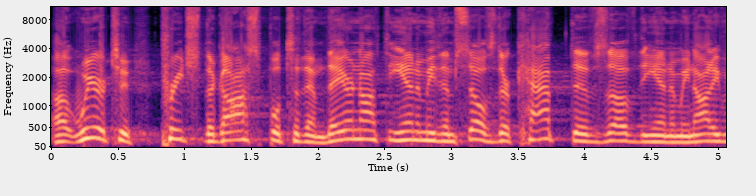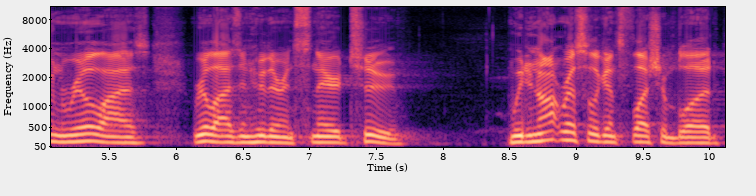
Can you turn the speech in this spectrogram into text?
Uh, we are to preach the gospel to them. They are not the enemy themselves. They're captives of the enemy, not even realize, realizing who they're ensnared to. We do not wrestle against flesh and blood,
